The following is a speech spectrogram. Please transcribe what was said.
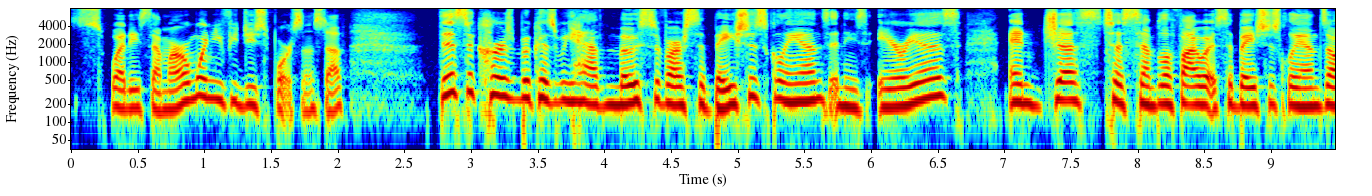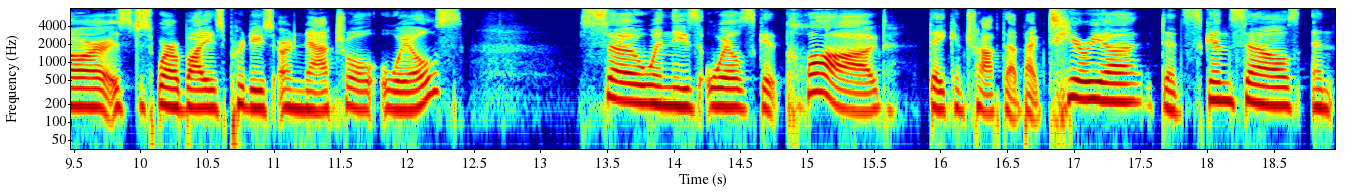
sweaty summer or when you, if you do sports and stuff. This occurs because we have most of our sebaceous glands in these areas. And just to simplify what sebaceous glands are, is just where our bodies produce our natural oils. So when these oils get clogged, they can trap that bacteria, dead skin cells, and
